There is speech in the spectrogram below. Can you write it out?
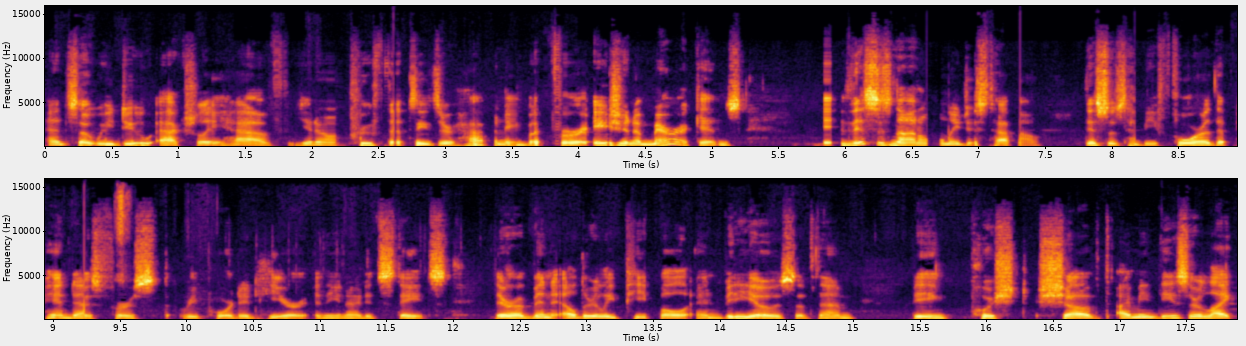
and so we do actually have, you know, proof that these are happening. But for Asian Americans, this is not only just happening now. This was before the pandemic was first reported here in the United States. There have been elderly people and videos of them being pushed, shoved. I mean, these are like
